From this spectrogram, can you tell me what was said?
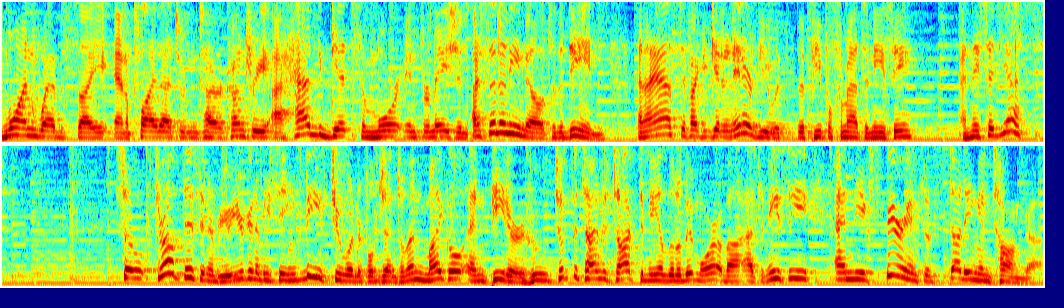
one website and apply that to an entire country. I had to get some more information. I sent an email to the dean and I asked if I could get an interview with the people from Atenisi, and they said yes. So throughout this interview, you're going to be seeing these two wonderful gentlemen, Michael and Peter, who took the time to talk to me a little bit more about Atenisi and the experience of studying in Tonga.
